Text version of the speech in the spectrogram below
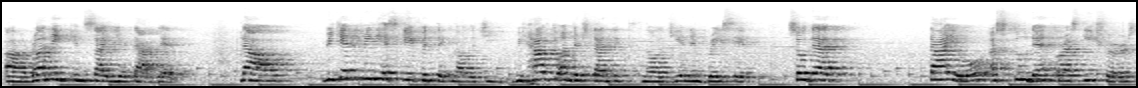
uh, running inside your tablet. Now, we can't really escape with technology. We have to understand the technology and embrace it so that tayo, as student or as teachers,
